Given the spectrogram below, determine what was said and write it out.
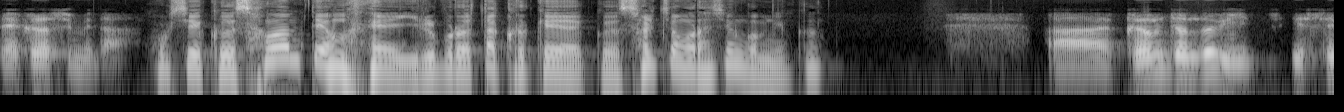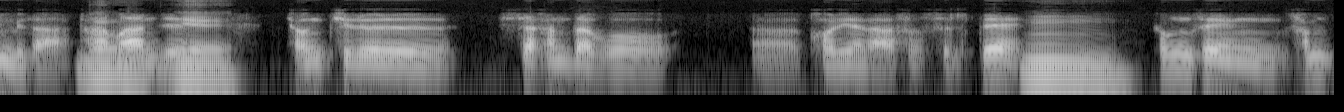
네, 그렇습니다. 혹시 그 성함 때문에 일부러 딱 그렇게 그 설정을 하신 겁니까? 아, 그런 점도 있, 있습니다. 다만 어, 이제 예. 정치를 시작한다고 어, 거리에 나섰을 때 음, 평생 삼,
